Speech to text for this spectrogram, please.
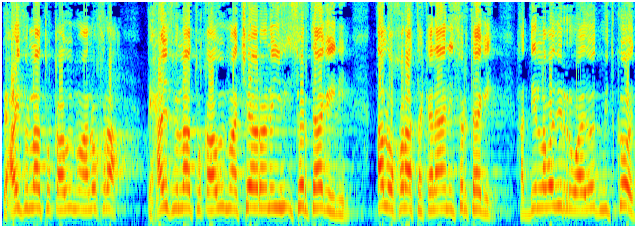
bixayu laa tuqaawimuha alukhra bixayu laa tuqaawimuha jeeroonay ishortaagaynin alukhraa ta kale aan ishortaagayn haddii labadii riwaayadood midkood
